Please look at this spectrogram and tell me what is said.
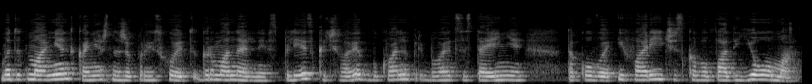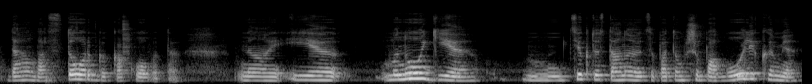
В этот момент, конечно же, происходит гормональный всплеск, и человек буквально пребывает в состоянии такого эйфорического подъема, да, восторга какого-то. И многие, те, кто становятся потом шопоголиками,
